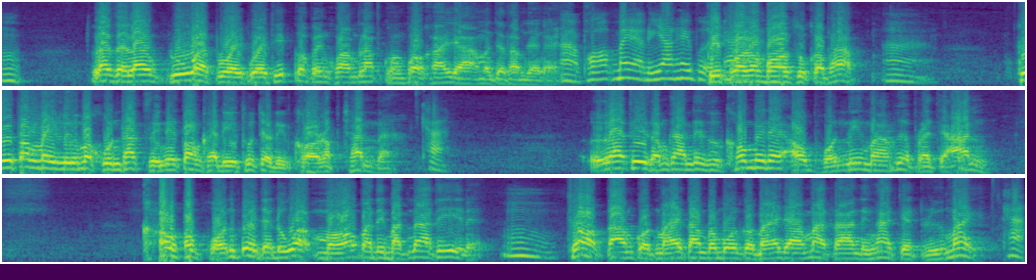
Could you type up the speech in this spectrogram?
อืม แล้วแต่แล้วรู้ว่าป่วยป่วยทิพย์ก็เป็นความลับของพ่อค้ายามันจะทำยังไงอ่าเพราะไม่อนุญาตให้เผยผิดพแพร่รบสุขภาพ อ่าคือต้องไม่ลืมว่าคุณทักษิณนี่ต้องคดีทุจริตคอร์รัปชันนะ ค่ะ และที่สำคัญที่สุดเขาไม่ได้เอาผลนี้มาเพื่อประจานเขาเอาผลเพื่อจะดูว่าหมอปฏิบัติหน้าที่เนี่ย อืมชอบตามกฎหมายตามประมวลกฎหมายยามาตราหนึ่งห้าเจ็ดหรือไม่ ค่ะ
